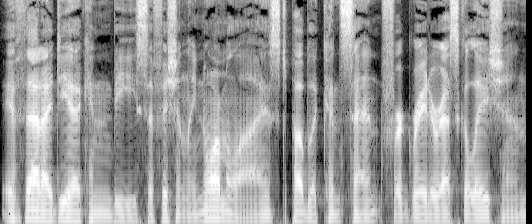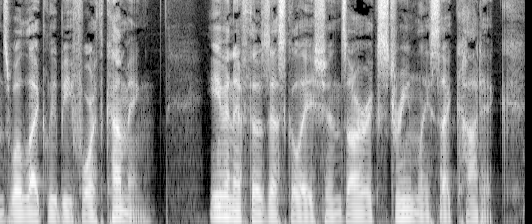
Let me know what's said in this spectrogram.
If that idea can be sufficiently normalized, public consent for greater escalations will likely be forthcoming, even if those escalations are extremely psychotic.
